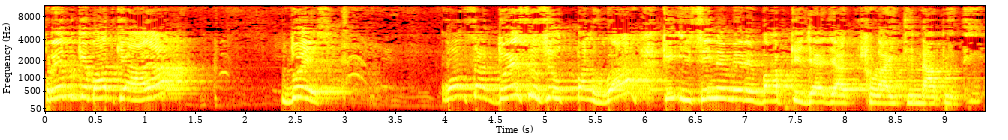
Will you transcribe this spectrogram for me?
प्रेम के बाद क्या आया? द्वेष। कौन सा द्वेष उसे उत्पन्न हुआ कि इसी ने मेरे बाप की जायदाद छुड़ाई थी, नापी थी?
